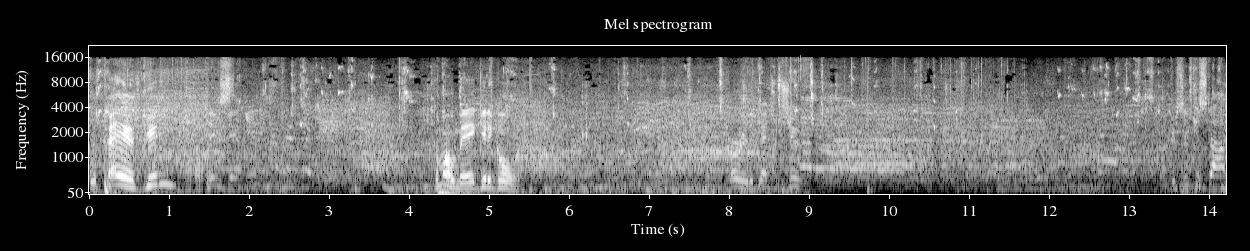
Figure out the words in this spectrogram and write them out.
Good pass, Giddey. Come on, man. Get it going. Hurry to catch and shoot. Under seek to stop.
